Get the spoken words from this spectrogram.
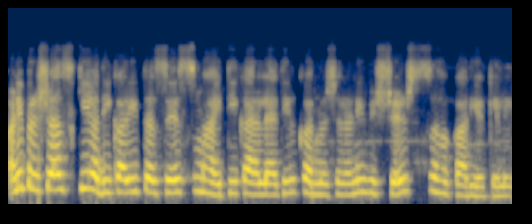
आणि प्रशासकीय अधिकारी तसेच माहिती कार्यालयातील कर्मचाऱ्यांनी विशेष सहकार्य केले.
